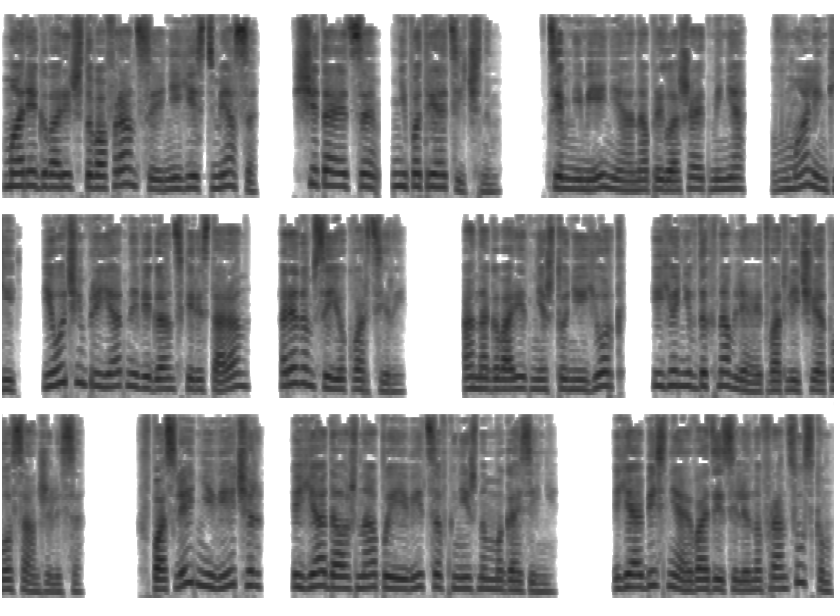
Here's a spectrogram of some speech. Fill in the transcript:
Мари говорит, что во Франции не есть мясо считается непатриотичным. Тем не менее, она приглашает меня в маленький и очень приятный веганский ресторан рядом с ее квартирой. Она говорит мне, что Нью-Йорк ее не вдохновляет, в отличие от Лос-Анджелеса. В последний вечер я должна появиться в книжном магазине. Я объясняю водителю на французском,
